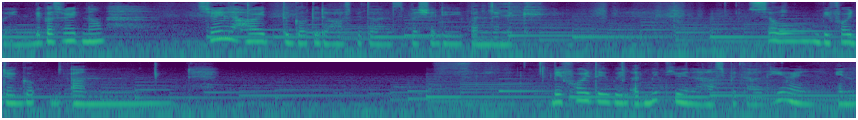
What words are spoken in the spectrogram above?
pain. Because right now it's really hard to go to the hospital especially pandemic. So before they go um before they will admit you in a hospital here in in,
